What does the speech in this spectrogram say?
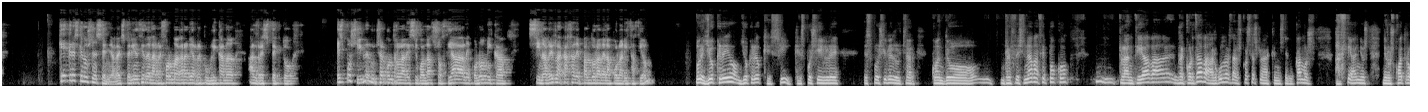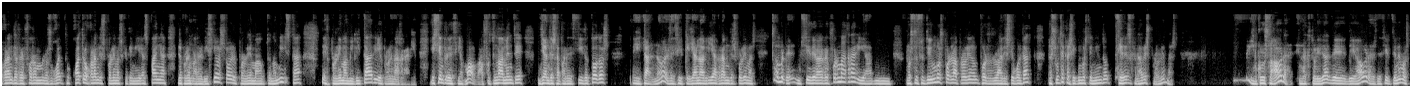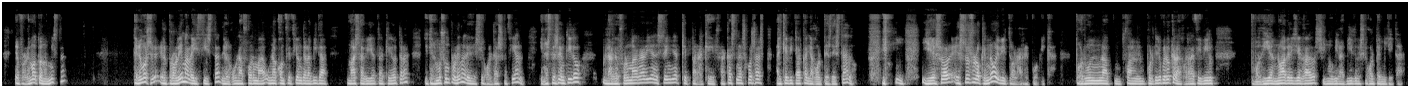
¿Qué crees que nos enseña la experiencia de la reforma agraria republicana al respecto? ¿Es posible luchar contra la desigualdad social, económica, sin abrir la caja de Pandora de la polarización? Bueno, yo creo, yo creo que sí, que es posible, es posible luchar. Cuando reflexionaba hace poco, planteaba, recordaba algunas de las cosas con las que nos educamos hace años de los cuatro grandes reformas, los cuatro grandes problemas que tenía España, el problema religioso, el problema autonomista, el problema militar y el problema agrario. Y siempre decía, bueno, afortunadamente ya han desaparecido todos y tal, ¿no? Es decir, que ya no había grandes problemas. Hombre, si de la reforma agraria mm, nos sustituimos por la, por la desigualdad, resulta que seguimos teniendo tres graves problemas incluso ahora, en la actualidad de, ahora. Es decir, tenemos el problema autonomista, tenemos el problema laicista, de alguna forma una concepción de la vida más abierta que otra, y tenemos un problema de desigualdad social. Y en este sentido, la reforma agraria enseña que para que fracasen las cosas hay que evitar que haya golpes de Estado. Y, eso, eso es lo que no evitó la República. Por una, porque yo creo que la guerra civil podía no haber llegado si no hubiera habido ese golpe militar.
